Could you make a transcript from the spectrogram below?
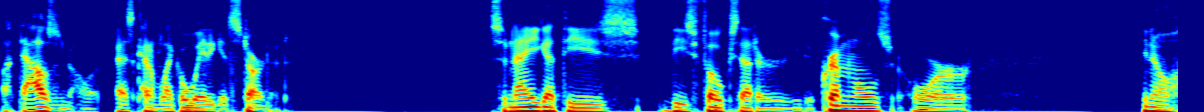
a thousand dollars as kind of like a way to get started. So now you got these these folks that are either criminals or you know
